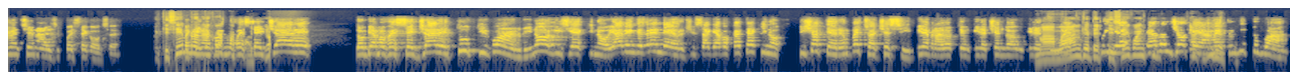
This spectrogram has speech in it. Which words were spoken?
guarda, mercenari su queste cose. perché sembra Perché una cosa dobbiamo facile, no? festeggiare, dobbiamo festeggiare tutti quanti, no chi si è chi no. Ah, venga 30 euro, ci sta che avvocato a chi no. 18 euro è un prezzo accessibile per una torta di 1 kg 100 1 kg Ma, ma anche perché Quindi, sai quanti, allora ciò che sai- a mettere tutto quanto,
